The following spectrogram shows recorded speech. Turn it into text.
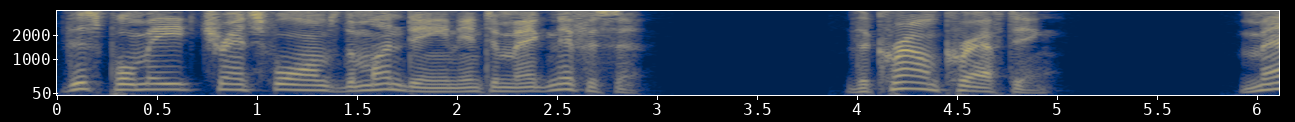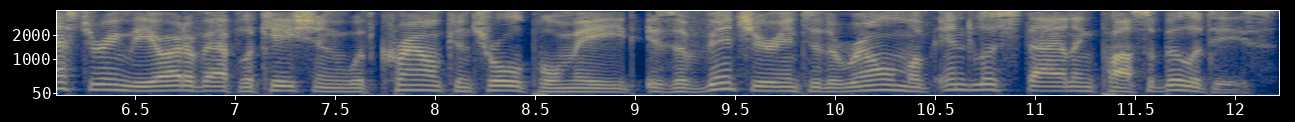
this pomade transforms the mundane into magnificent. The Crown Crafting Mastering the art of application with Crown Control Pomade is a venture into the realm of endless styling possibilities.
